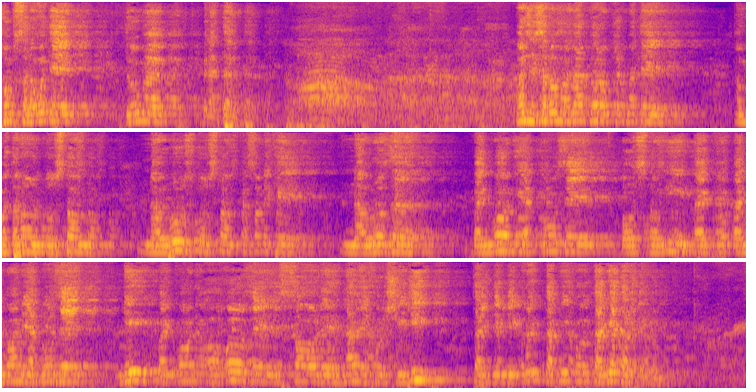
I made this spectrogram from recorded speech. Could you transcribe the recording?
خب صلوات دوم بلندتر. عرض سلام ادب دارم خدمت هموطنان دوستان نوروز دوستان کسانی که نوروز به یک روز باستانی به یک روز نیک به آغاز سال نو خورشیدی. تجلیل می‌کنند تبریک و تهنیت عرض می‌کنم.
